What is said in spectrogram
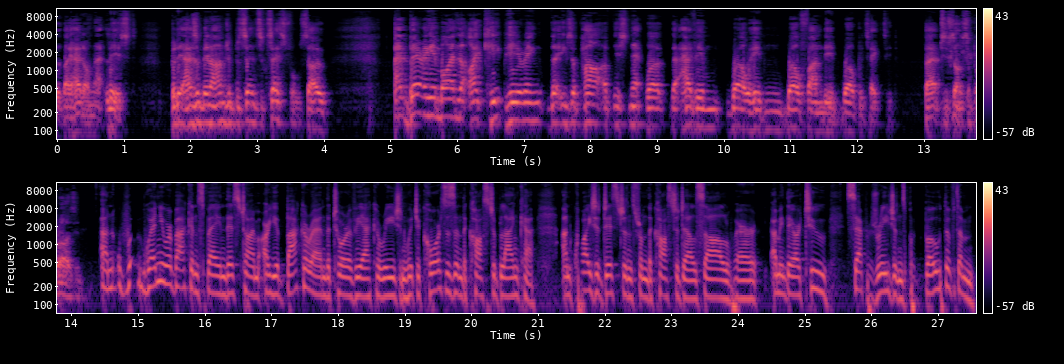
that they had on that list, but it hasn't been 100% successful. So, and bearing in mind that I keep hearing that he's a part of this network that have him well hidden, well funded, well protected. Perhaps it's not surprising. And w- when you were back in Spain this time, are you back around the Torrevieja region, which of course is in the Costa Blanca and quite a distance from the Costa del Sol, where, I mean, they are two separate regions, but both of them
